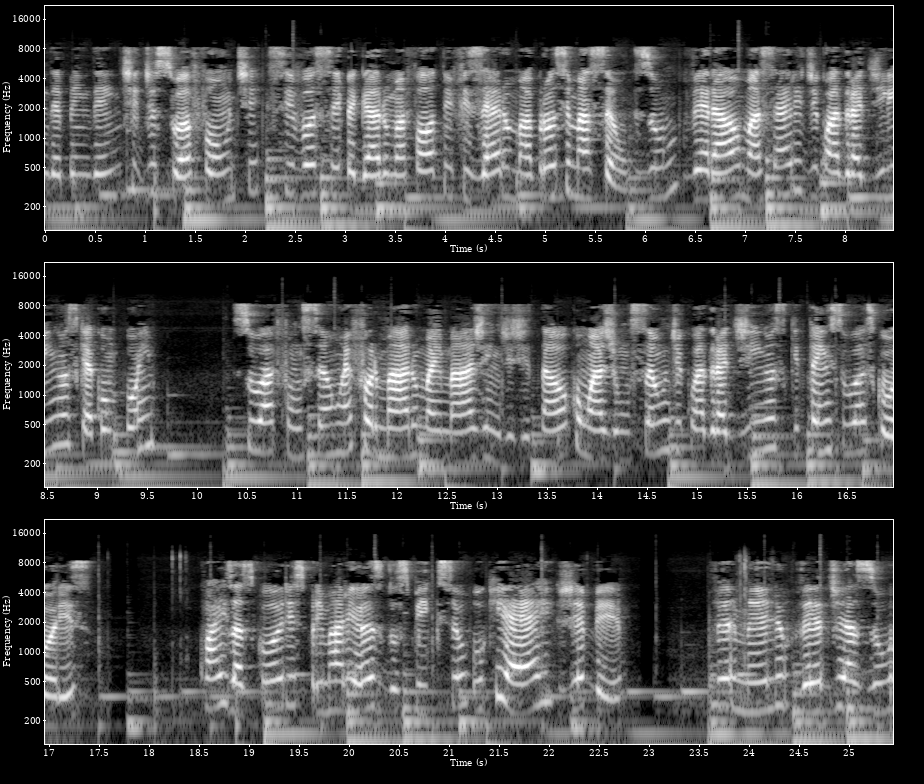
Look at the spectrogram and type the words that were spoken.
independente de sua fonte. Se você pegar uma foto e fizer uma aproximação, zoom, verá uma série de quadradinhos que a compõem. Sua função é formar uma imagem digital com a junção de quadradinhos que tem suas cores. Quais as cores primárias dos pixels? O que é RGB? Vermelho, verde azul,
